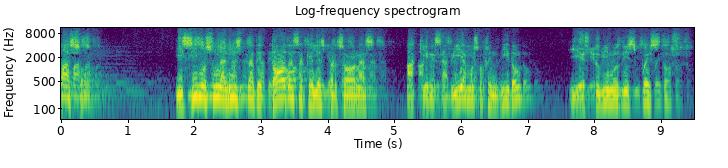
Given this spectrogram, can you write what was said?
paso. Hicimos una lista de todas aquellas personas a quienes habíamos ofendido y estuvimos dispuestos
